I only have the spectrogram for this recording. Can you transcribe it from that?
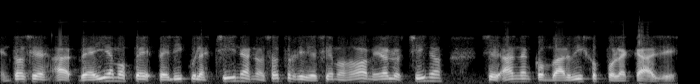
Entonces ah, veíamos películas chinas nosotros y decíamos, oh, mirá los chinos se andan con barbijos por la calle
